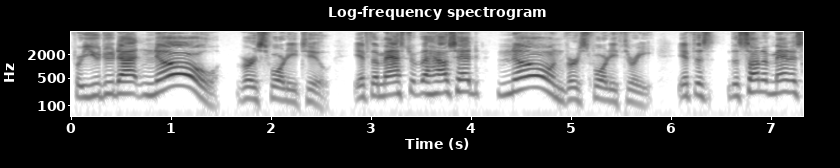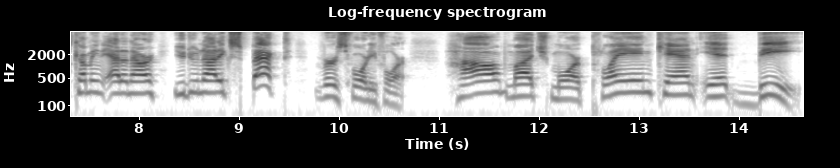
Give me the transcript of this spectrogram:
for you do not know. Verse 42. If the master of the house had known. Verse 43. If the, the Son of Man is coming at an hour you do not expect. Verse 44. How much more plain can it be?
